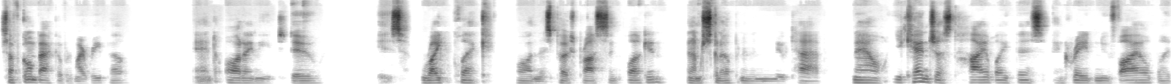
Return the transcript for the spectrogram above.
So I've gone back over to my repo, and all I need to do is right click on this post processing plugin, and I'm just going to open in a new tab. Now, you can just highlight this and create a new file, but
